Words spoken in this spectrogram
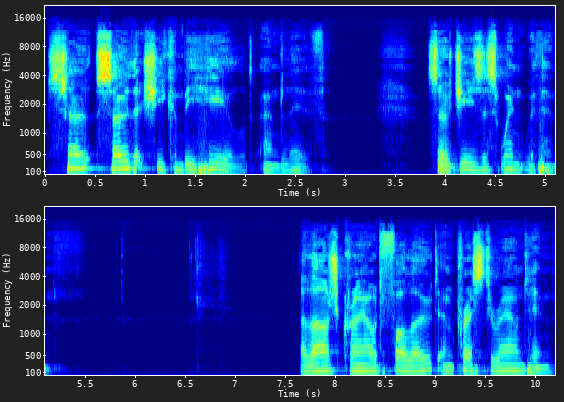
so, so that she can be healed and live. So Jesus went with him. A large crowd followed and pressed around him.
